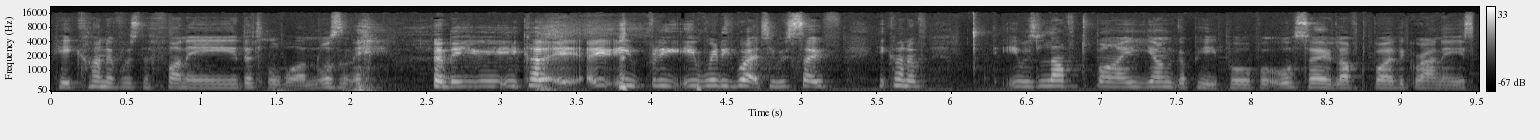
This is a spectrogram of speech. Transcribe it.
He kind of was the funny little one, wasn't he? And he, he kind of, he, he, really worked. He was so he kind of he was loved by younger people, but also loved by the grannies.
